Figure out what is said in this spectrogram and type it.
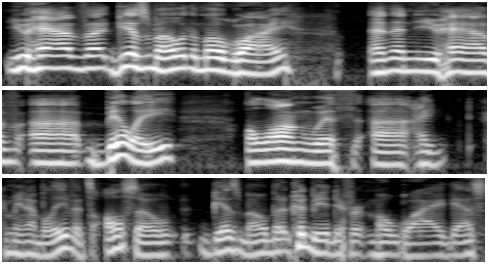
you have uh, Gizmo, the Mogwai, and then you have uh, Billy, along with uh, I. I mean, I believe it's also Gizmo, but it could be a different Mogwai, I guess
